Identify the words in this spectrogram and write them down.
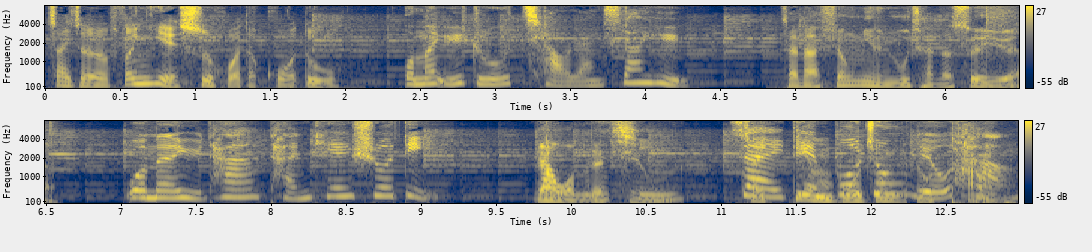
在这枫叶似火的国度，我们与主悄然相遇，在那生命如泉的岁月，我们与他谈天说地，让我们的情在电波中流淌，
